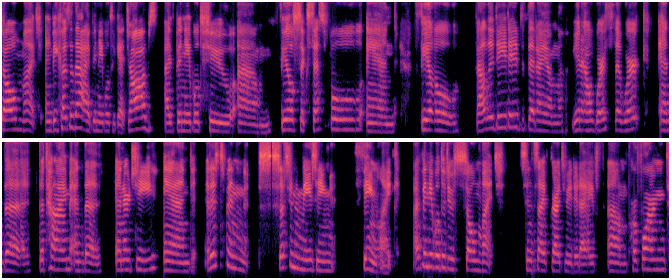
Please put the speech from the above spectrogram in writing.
so much and because of that i've been able to get jobs i've been able to um, feel successful and feel validated that I am, you know, worth the work and the the time and the energy and it has been such an amazing thing like I've been able to do so much since I've graduated. I've um, performed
